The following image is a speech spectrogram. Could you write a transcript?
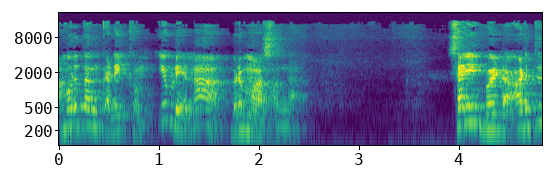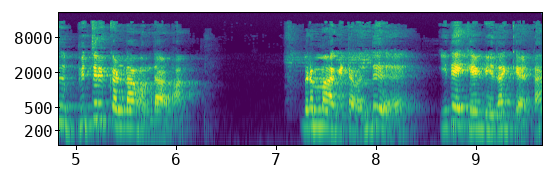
அமிர்தம் கிடைக்கும். இப்படியெல்லாம் பிரம்மா சொன்னார் சரின்னு போயிட்டா அடுத்தது பித்திருக்கள்லாம் வந்தாலாம் பிரம்மா கிட்ட வந்து இதே கேள்வி தான் கேட்டா.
